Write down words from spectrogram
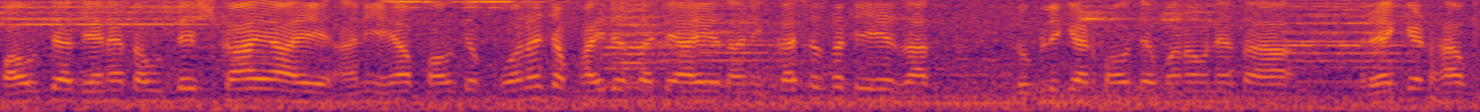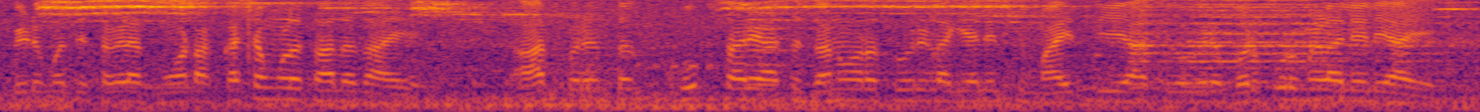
पावत्या देण्याचा उद्देश काय आहे आणि ह्या पावत्या कोणाच्या फायद्यासाठी आहेत आणि कशासाठी हे जात? डुप्लिकेट पावत्या बनवण्याचा हा रॅकेट हा बीडमध्ये सगळ्यात मोठा कशामुळे चालत आहे? आजपर्यंत खूप सारे असे जनावरं चोरीला गेलेली माहिती अशी वगैरे भरपूर मिळालेली आहे.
